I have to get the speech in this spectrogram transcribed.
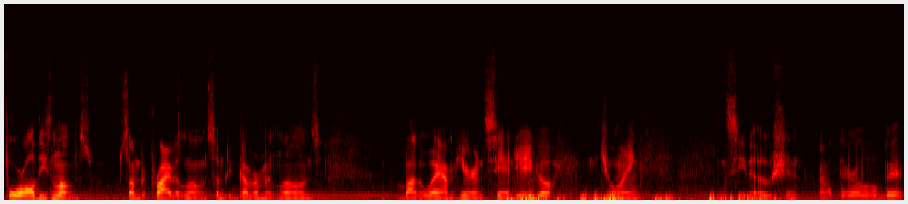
for all these loans. Some to private loans, some to government loans. By the way, I'm here in San Diego, enjoying. You can see the ocean out there a little bit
